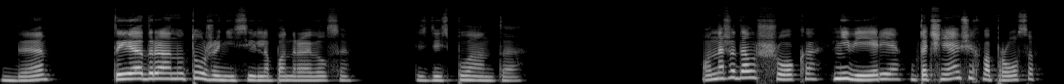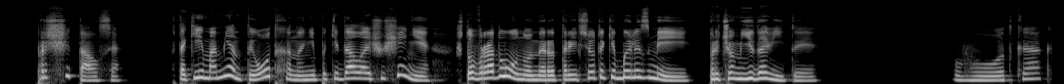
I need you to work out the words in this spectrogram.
Да? Ты Адрану тоже не сильно понравился. Здесь планта. Он ожидал шока, неверия, уточняющих вопросов. Просчитался. В такие моменты Отхана не покидало ощущение, что в роду у номера три все-таки были змеи, причем ядовитые. Вот как.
